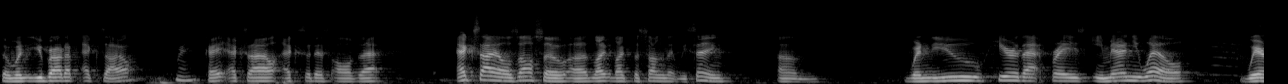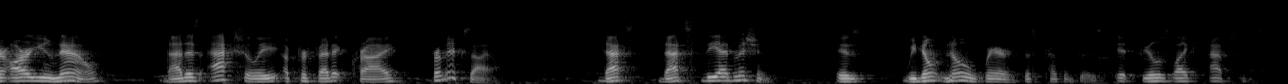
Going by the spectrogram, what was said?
So when you brought up exile, Right. okay, exile, exodus, all of that. Exile is also, uh, like, like the song that we sang, um, when you hear that phrase, Emmanuel, where are you now? That is actually a prophetic cry from exile. That's, that's the admission, is we don't know where this presence is. It feels like absence.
